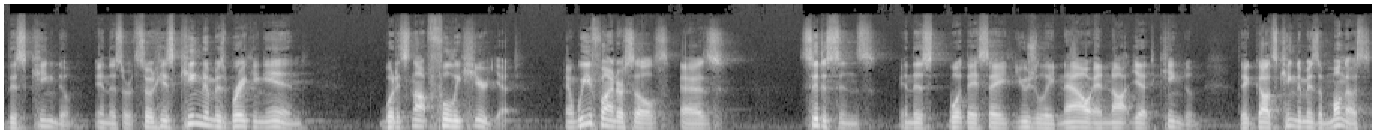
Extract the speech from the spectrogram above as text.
this kingdom in this earth. So his kingdom is breaking in, but it's not fully here yet. And we find ourselves as citizens in this, what they say usually now and not yet kingdom. That God's kingdom is among us,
